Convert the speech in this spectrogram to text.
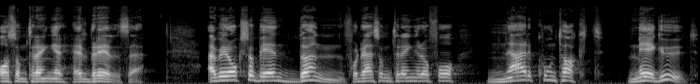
og som trenger helbredelse. Jeg vil også be en bønn for deg som trenger å få nærkontakt med Gud.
